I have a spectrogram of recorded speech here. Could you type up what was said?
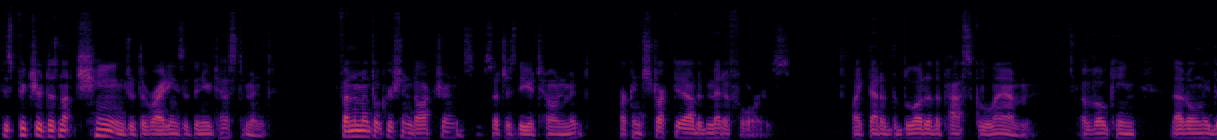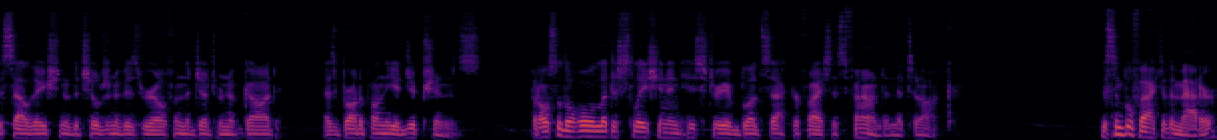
This picture does not change with the writings of the New Testament. Fundamental Christian doctrines, such as the atonement, are constructed out of metaphors, like that of the blood of the paschal lamb, evoking not only the salvation of the children of Israel from the judgment of God, as brought upon the Egyptians, but also the whole legislation and history of blood sacrifices found in the Tanakh. The simple fact of the matter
